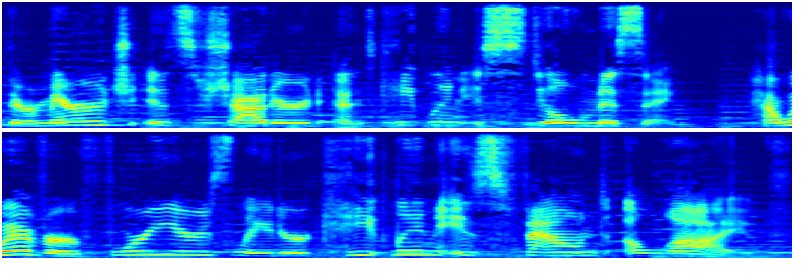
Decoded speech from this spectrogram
their marriage is shattered, and Caitlin is still missing. However, four years later, Caitlin is found alive.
